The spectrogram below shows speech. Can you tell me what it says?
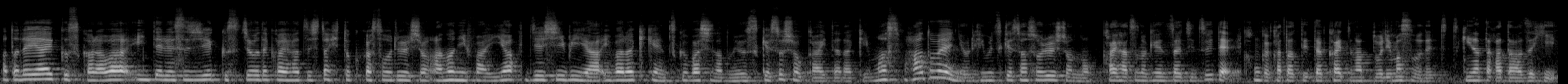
またレイヤー X からはインテル SGX 上で開発した秘匿化ソリューション Anonify や JCB や茨城県つくば市などのユースケースを紹介いただきます。ハードウェアによる秘密計算ソリューションの開発の現在地について今回語っていただく回となっておりますので気になった方はぜひ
